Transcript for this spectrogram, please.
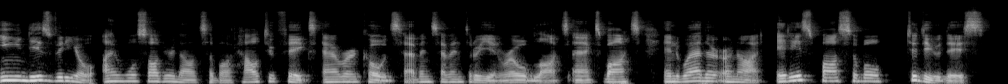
In this video, I will solve your doubts about how to fix error code 773 in Roblox Xbox and whether or not it is possible to do this,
